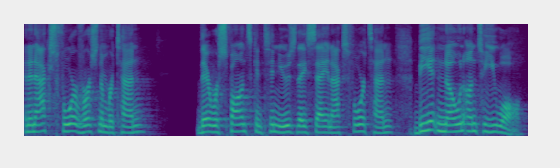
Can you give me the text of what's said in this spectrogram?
And in Acts 4, verse number 10, their response continues. They say in Acts 4:10, "Be it known unto you all,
